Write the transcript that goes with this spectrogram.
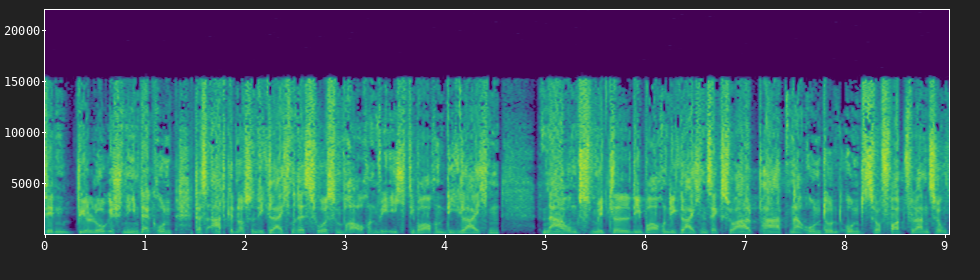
den biologischen Hintergrund, dass Artgenossen die gleichen Ressourcen brauchen wie ich. Die brauchen die gleichen Nahrungsmittel, die brauchen die gleichen Sexualpartner und, und, und zur Fortpflanzung.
